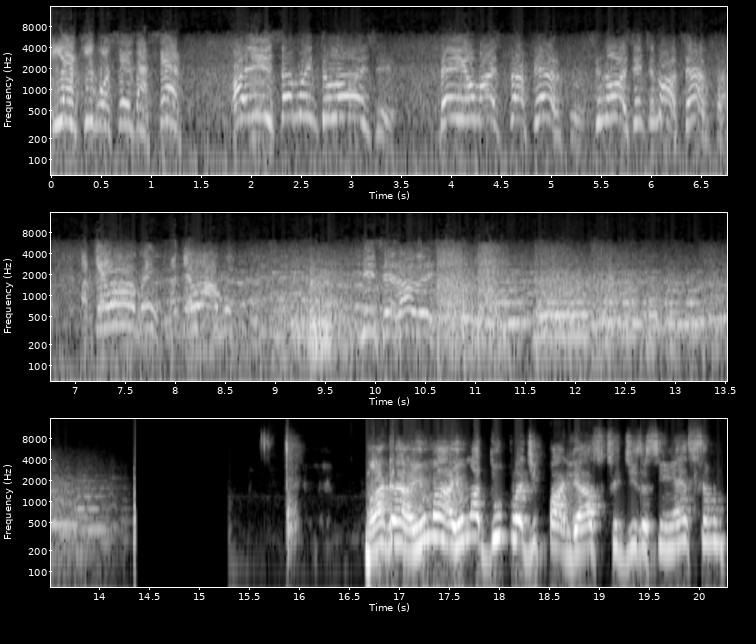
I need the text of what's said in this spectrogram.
E aqui vocês acertam? Aí isso é muito longe! Venham mais pra perto, senão a gente não acerta! Até logo, hein? Até logo, hein? Miseráveis! Maga, e uma, e uma dupla de palhaços que você diz assim, essa eu não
